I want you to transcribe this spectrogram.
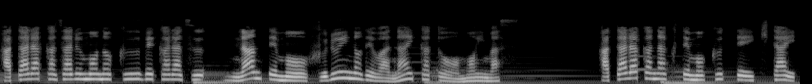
働かざる者食うべからず、なんてもう古いのではないかと思います。働かなくても食っていきたい。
